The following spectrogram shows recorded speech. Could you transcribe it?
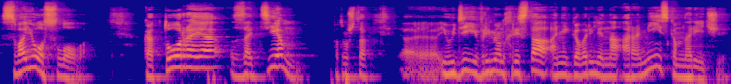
свое слово, которое затем, потому что э, иудеи времен Христа, они говорили на арамейском наречии,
